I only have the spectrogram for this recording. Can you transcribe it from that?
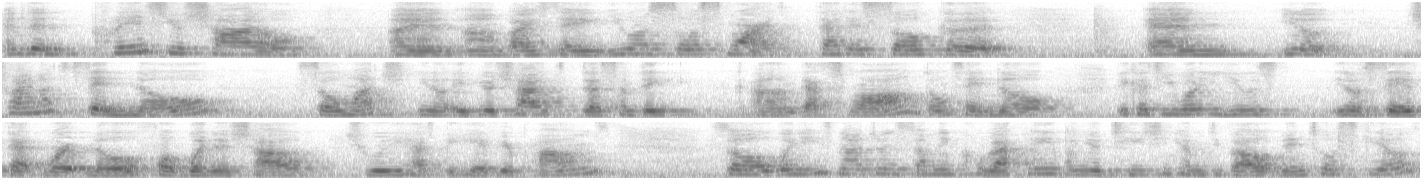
And then praise your child and um, by saying, you are so smart, that is so good. And, you know, try not to say no so much. You know, if your child does something um, that's wrong, don't say no because you want to use, you know, save that word no for when a child truly has behavior problems. So when he's not doing something correctly, when you're teaching him developmental skills,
